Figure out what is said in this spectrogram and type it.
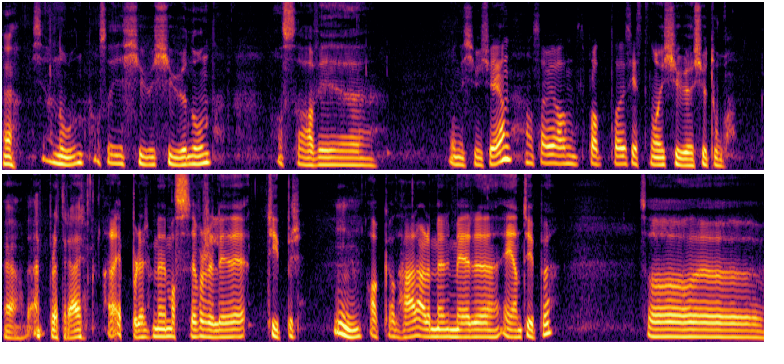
Ja. Noen, og så i 2020 noen. Og så har vi eh, noen i 2021, og så har vi planta de siste nå i 2022. Ja, det er epletrær. Her er epler med masse forskjellige typer. Mm. Akkurat her er det mer, mer eh, én type. Så øh,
